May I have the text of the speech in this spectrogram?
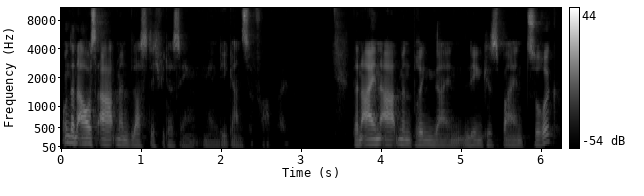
Und dann ausatmend, lass dich wieder sinken in die ganze Vorbeuge. Dann einatmend, bring dein linkes Bein zurück.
